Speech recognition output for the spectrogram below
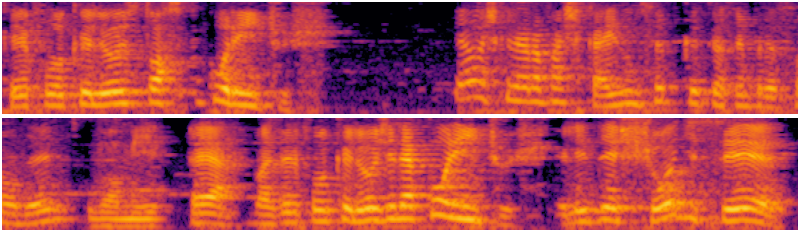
que ele falou que ele hoje torce pro Corinthians. Eu acho que ele era vascaíno, não sei porque eu tenho essa impressão dele. O Valmir. É, mas ele falou que ele hoje ele é Corinthians. Ele deixou de ser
